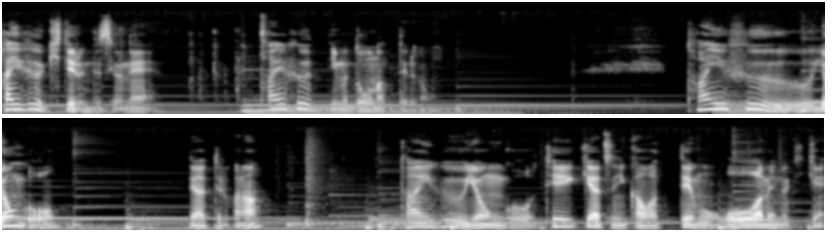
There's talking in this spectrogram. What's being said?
台風来てるんですよね。台風って今どうなってるの？台風4号？で合ってるかな？台風4号、低気圧に変わっても大雨の危険。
